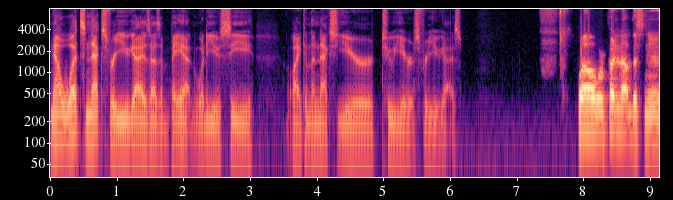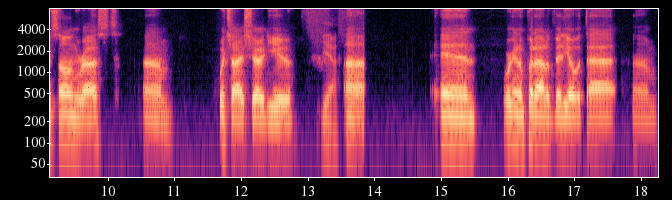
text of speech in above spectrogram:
Now, what's next for you guys as a band? What do you see like in the next year, two years for you guys? Well, we're putting out this new song, Rust, um, which I showed you. Yeah. Uh, and we're going to put out a video with that. Um,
